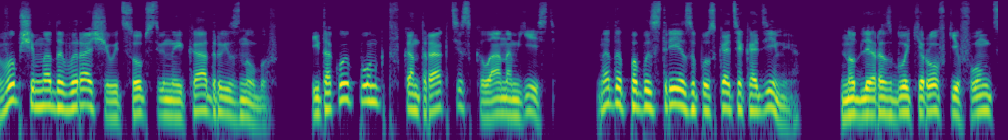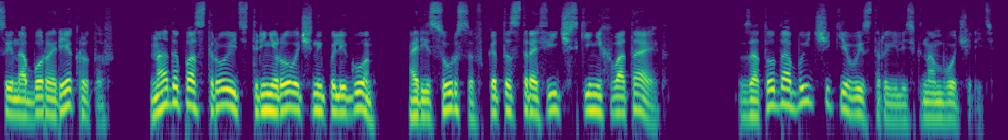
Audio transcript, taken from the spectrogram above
В общем, надо выращивать собственные кадры из нубов. И такой пункт в контракте с кланом есть. Надо побыстрее запускать академию. Но для разблокировки функции набора рекрутов надо построить тренировочный полигон, а ресурсов катастрофически не хватает. Зато добытчики выстроились к нам в очередь.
